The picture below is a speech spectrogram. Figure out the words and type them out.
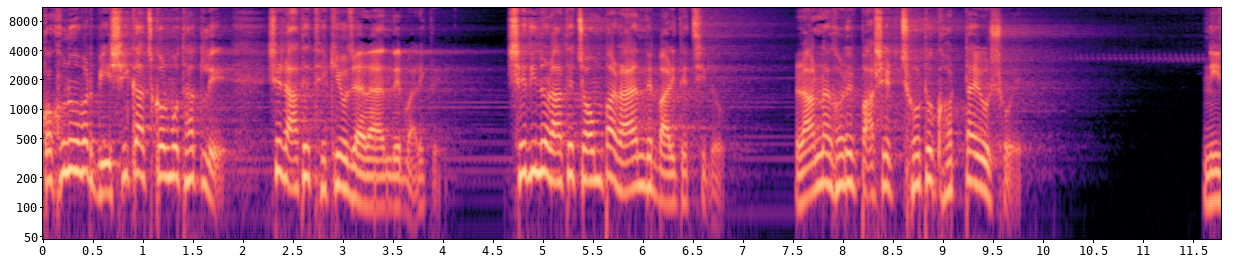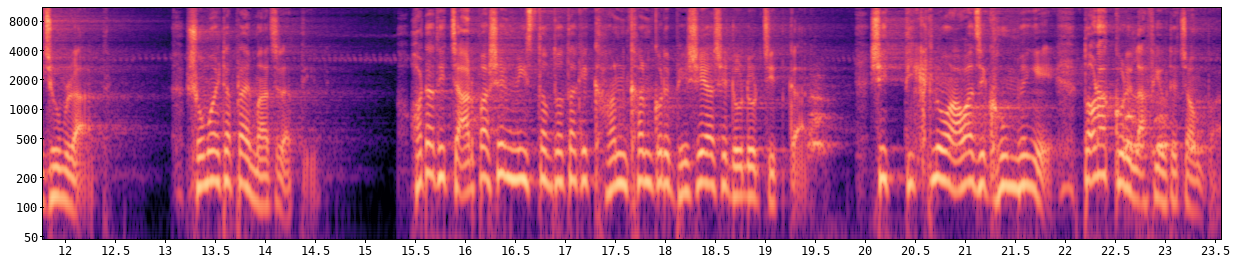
কখনো আবার বেশি কাজকর্ম থাকলে সে রাতে থেকেও যায় রায়ানদের বাড়িতে। সেদিনও রাতে চম্পা রায়ানদের বাড়িতে ছিল। রান্নাঘরের পাশের ছোট ঘরটায়ও শোয়। নিঝুম রাত। সময়টা প্রায় মাঝরাত্রির হঠাৎই চারপাশের নিস্তব্ধতাকে খান খান করে ভেসে আসে ডোডোর চিৎকার। সেই তীক্ষ্ণ আওয়াজে ঘুম ভেঙে তড়াক করে লাফিয়ে ওঠে চম্পা।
